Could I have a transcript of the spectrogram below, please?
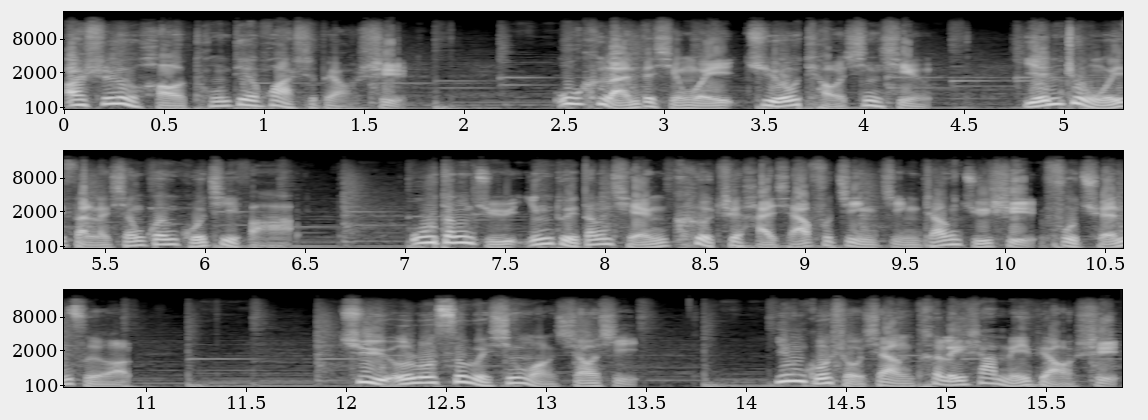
二十六号通电话时表示，乌克兰的行为具有挑衅性，严重违反了相关国际法，乌当局应对当前克赤海峡附近紧张局势负全责。据俄罗斯卫星网消息。英国首相特蕾莎梅表示，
